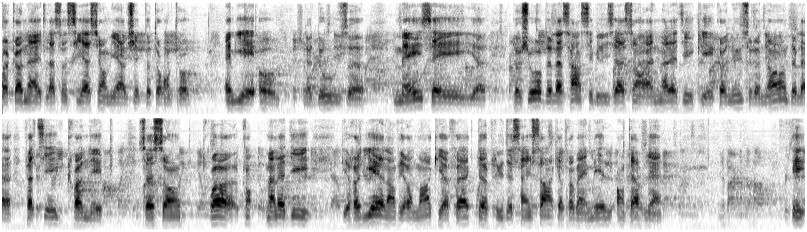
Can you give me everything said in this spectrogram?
reconnaître l'Association myalgique de Toronto, MIAO, le 12 mai. C'est euh, le jour de la sensibilisation à une maladie qui est connue sous le nom de la fatigue chronique. Ce sont trois maladies relié à l'environnement qui affecte plus de 580 000 Ontariens. Et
